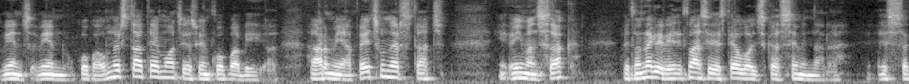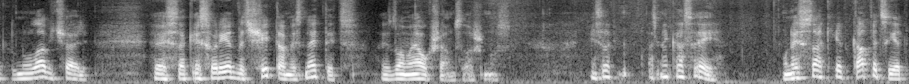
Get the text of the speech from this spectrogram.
Viens, vienu kopā universitātē mācījās, vienu kopā bija armijā pēc universitātes. Viņi man saka, bet man negribiet mācīties teoloģiskā seminārā. Es saku, nu labi, čaļi. Es saku, es varu iet, bet šitam es neticu. Es domāju, augšām celšanos. Viņi saka, tas nekas ej. Un es saku, iet, kāpēc iet?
